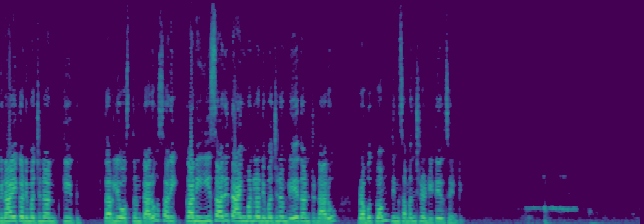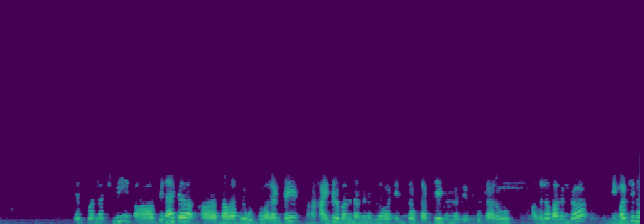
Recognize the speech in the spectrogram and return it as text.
వినాయక నిమజ్జనానికి తరలి వస్తుంటారు. సరే కానీ ఈసారి ట్యాంక్ బండ్లో నిమజ్జనం లేదంటున్నారు ప్రభుత్వం. దీనికి సంబంధించిన డీటెయిల్స్ ఏంటి? ఎస్ వరలక్ష్మి వినాయక నవరాత్రి ఉత్సవాలు అంటే మన హైదరాబాద్ నగరంలో ఎంతో ప్రత్యేకంగా చేసుకుంటారు. అందులో భాగంగా నిమజ్జన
